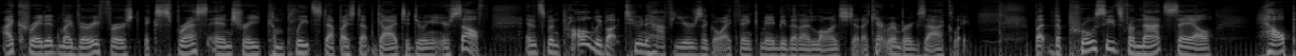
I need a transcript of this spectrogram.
I created my very first express entry, complete step by step guide to doing it yourself. And it's been probably about two and a half years ago, I think, maybe that I launched it. I can't remember exactly. But the proceeds from that sale help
